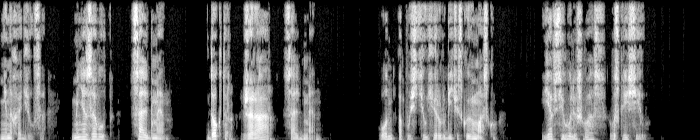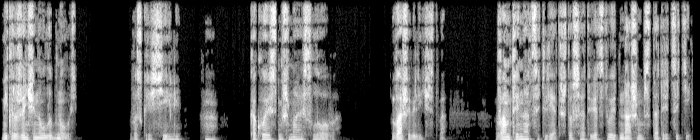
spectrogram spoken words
ни находился. Меня зовут Сальдмен, доктор Жерар Сальдмен. Он опустил хирургическую маску. Я всего лишь вас воскресил. Микроженщина улыбнулась. Воскресили? Ха, какое смешное слово. Ваше Величество, вам тринадцать лет, что соответствует нашим ста тридцати.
